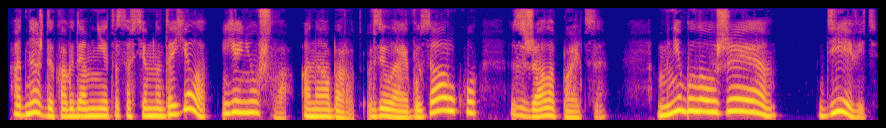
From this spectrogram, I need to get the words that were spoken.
Однажды, когда мне это совсем надоело, я не ушла, а наоборот, взяла его за руку, сжала пальцы. Мне было уже девять.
